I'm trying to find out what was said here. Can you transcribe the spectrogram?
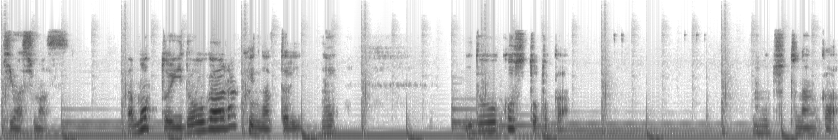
気はします。もっと移動が楽になったりね、移動コストとか、もうちょっとなんか、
